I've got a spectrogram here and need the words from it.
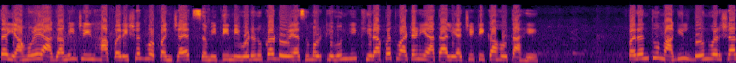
तर यामुळे आगामी जिल्हा परिषद व पंचायत समिती निवडणुका डोळ्यासमोर ठेवून ही खिरापत वाटण यात आल्याची टीका होत आहे. परंतु मागील दोन वर्षात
